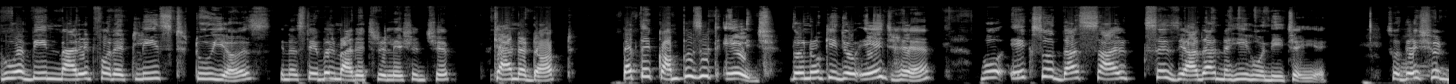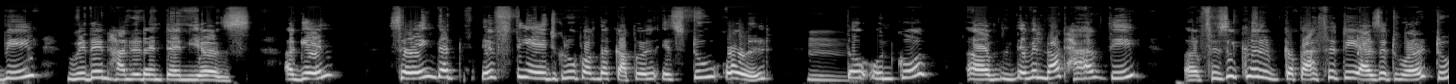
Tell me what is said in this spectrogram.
who have been married for at least two years in a stable marriage relationship can adopt but the composite age दोनों की जो age है वो 110 साल से ज़्यादा नहीं होनी चाहिए so they should be within 110 years. Again saying that if the age group of the couple is too old Hmm. तो उनको they will not have the physical capacity as it were to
